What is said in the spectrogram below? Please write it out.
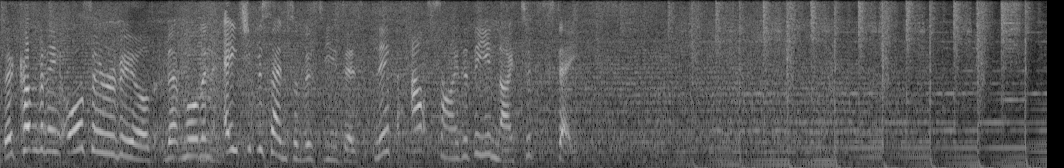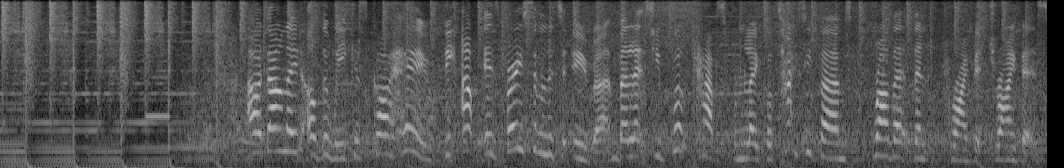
The company also revealed that more than 80% of its users live outside of the United States. Our download of the week is Karhoo. The app is very similar to Uber, but lets you book cabs from local taxi firms rather than private drivers.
